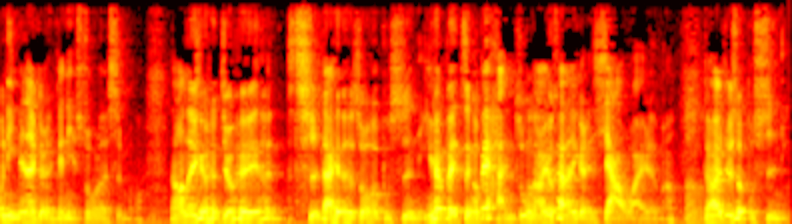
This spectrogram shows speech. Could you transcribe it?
我里面那个人跟你说了什么？”然后那个人就会很痴呆的说：“不是你，因为被整个被含住，然后又看到一个人吓歪了嘛。嗯”对，他就说：“不是你。”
